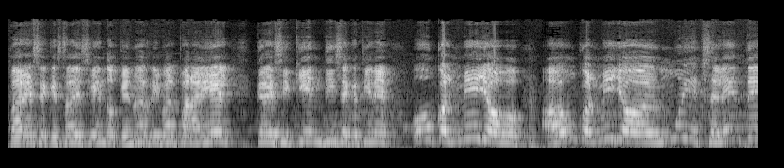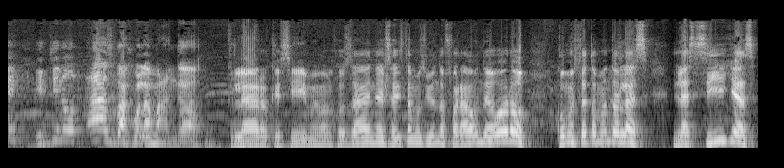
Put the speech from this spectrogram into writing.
parece que está diciendo que no es rival para él. Crazy King dice que tiene un colmillo, un colmillo muy excelente y tiene un as bajo la manga. Claro que sí, mi buen Jos Daniels. Ahí estamos viendo a Faraón de Oro. Cómo está tomando las, las sillas,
